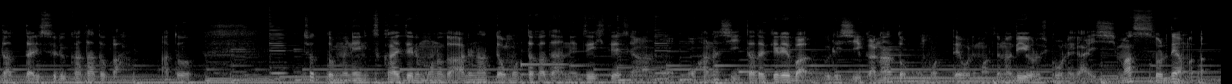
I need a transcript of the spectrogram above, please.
だったりする方とかあとちょっと胸に使えてるものがあるなって思った方はね是非ですねあのお話いただければ嬉しいかなと思っておりますのでよろしくお願いします。それではまた。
